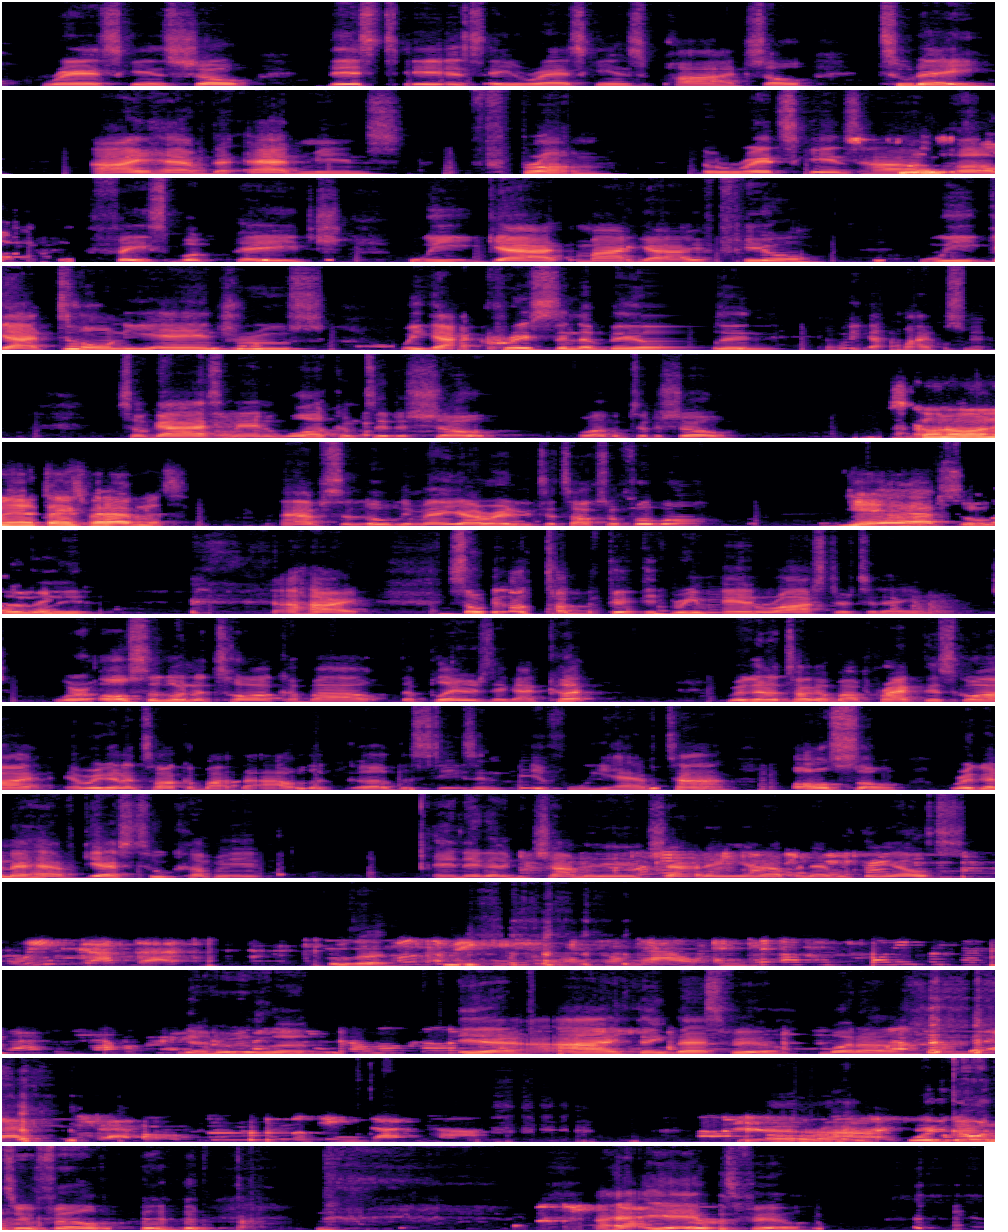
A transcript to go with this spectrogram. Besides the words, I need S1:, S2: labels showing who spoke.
S1: to the Back Row Redskins show. This is a Redskins pod. So today I have the admins from the Redskins Hub Facebook page. We got my guy Phil. We got Tony Andrews. We got Chris in the building. We got Michael Smith. So, guys, man, welcome to the show. Welcome to the show.
S2: What's going on, man? Thanks for having us.
S1: Absolutely, man. Y'all ready to talk some football?
S2: Yeah, absolutely.
S1: All right. So we're gonna talk the 53 man roster today. We're also going to talk about the players that got cut. We're going to talk about practice squad, and we're going to talk about the outlook of the season if we have time. Also, we're going to have guests who come in, and they're going to be chiming in, chatting it up, and everything else.
S3: We've got that.
S1: Who's that?
S3: Book a vacation rental now and get up to 20% back in travel credit.
S4: Yeah, who is that?
S3: promo code
S1: Yeah, I think that's Phil. But uh,
S3: Welcome back to travel. Booking.com.
S1: all right.
S4: Where you going to, Phil?
S1: I, yeah, it was Phil.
